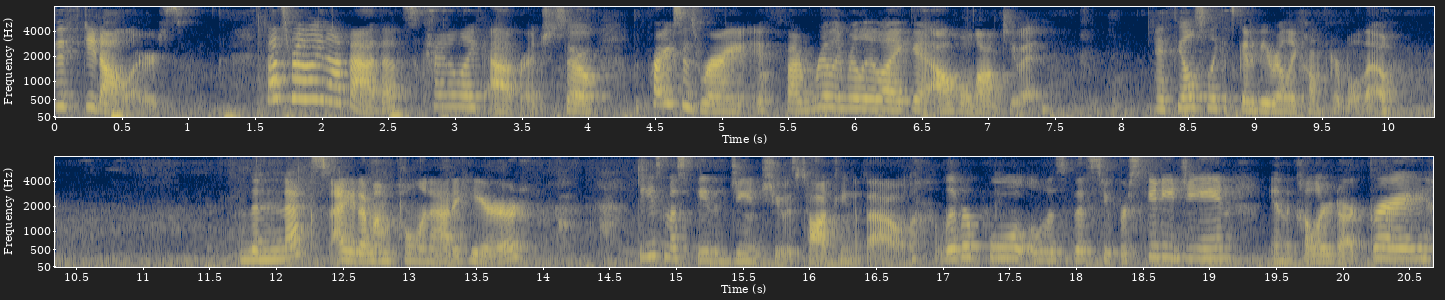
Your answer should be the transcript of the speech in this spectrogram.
$50. That's really not bad. That's kind of like average. So the price is right. If I really, really like it, I'll hold on to it. It feels like it's gonna be really comfortable though. The next item I'm pulling out of here, these must be the jeans she was talking about. Liverpool Elizabeth Super Skinny Jean in the color dark gray,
